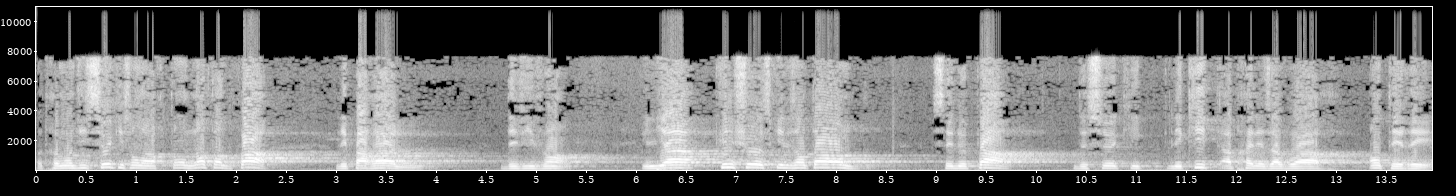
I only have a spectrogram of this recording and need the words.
Autrement dit ceux qui sont dans leur tombe n'entendent pas les paroles des vivants. Il n'y a qu'une chose qu'ils entendent c'est le pas de ceux qui les quittent après les avoir enterrés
